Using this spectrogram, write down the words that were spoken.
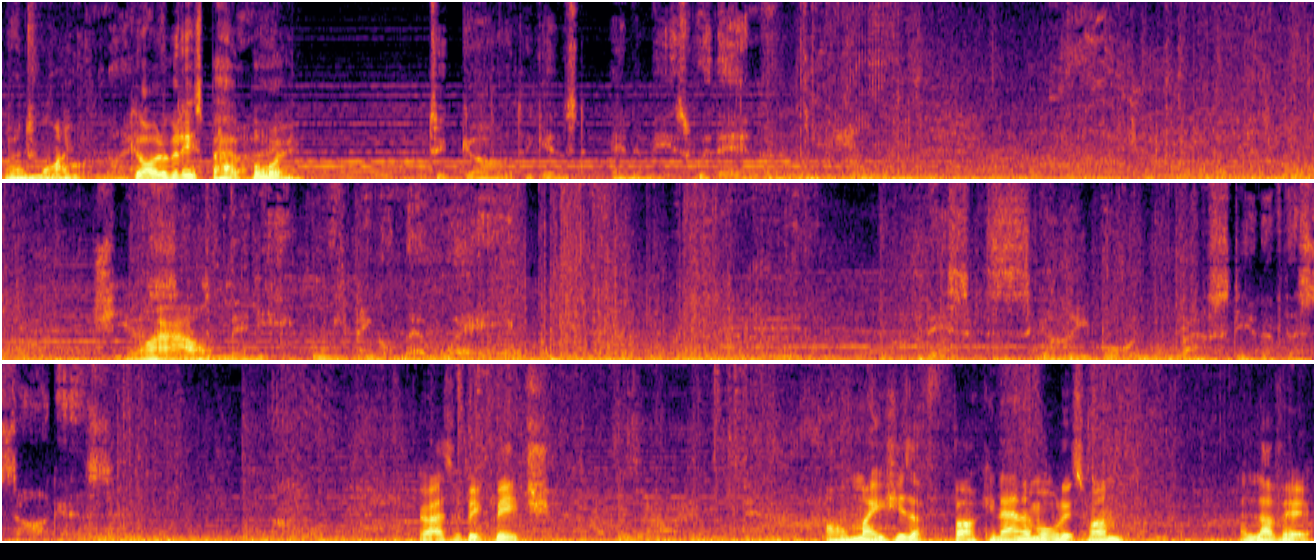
Oh my god, look at this bad boy. To guard against enemies within. She has Wow. many weeping on their way. This skyborn bastion of the sagas. Oh, that's a big bitch. Oh mate, she's a fucking animal, this one. I love it.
